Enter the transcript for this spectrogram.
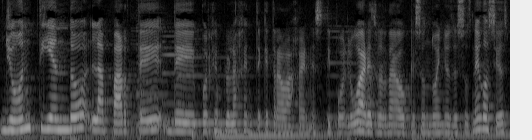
Yo entiendo la parte de, por ejemplo, la gente que trabaja en ese tipo de lugares, ¿verdad? O que son dueños de esos negocios,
